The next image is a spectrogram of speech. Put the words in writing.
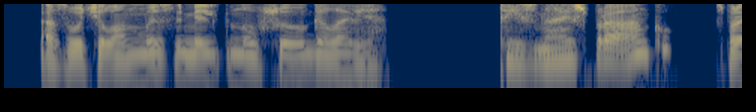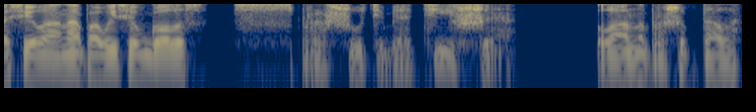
— озвучил он мысль, мелькнувшую в голове. «Ты знаешь про Анку?» — спросила она, повысив голос. «Спрошу тебя, тише», — Лана прошептала.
